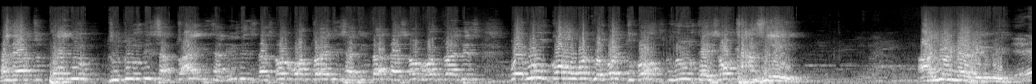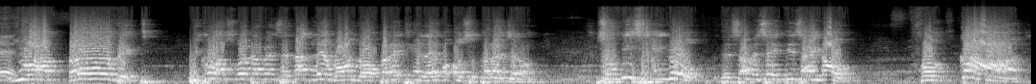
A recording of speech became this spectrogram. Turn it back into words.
and they have to tell you to do this and try this, and if this does not work, try this, and if that does not work, try this. When you go what you're going to go through, there is no counseling. Are you hearing me? Yes. You are it. Because what happens at that level, you're operating a level of supernatural. So this I know. The psalmist said, This I know. From God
